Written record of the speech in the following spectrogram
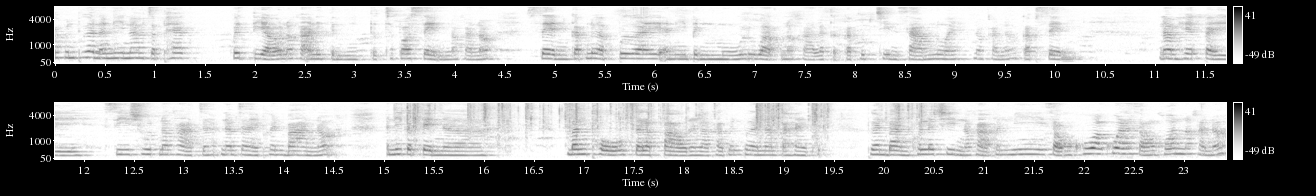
ค่ะเพื่อนๆ อันนี้น้ำจะแพ็คก๋วยเตี๋ยวเนาะคะอันนี้เป็นเฉพาะเส้นเนาะค่ะเนาะเส้นกับเนื้อเปื่อย อันนี้เป็นหมูลวกเนาะค่ะแล้วก็กับลูกชิ้นสามหน่วยเนาะค่ะเนาะกับเส้นน้ำเฮ็ดไปสี่ชุดเนาะค่ะจะน้ำจะให้เพื่อนบ้านเนาะอันนี้ก็เป็นมันโถซาลาเปานั่นแหละค่ะเพื่อนๆน้ำก็ให้เพื่อนบ้านคนละชิ้นเนาะค่ะเพื่อนมีสองคั่วคั่วละสองคนเนาะค่ะเนาะ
